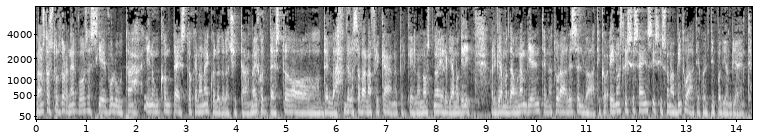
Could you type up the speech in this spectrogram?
La nostra struttura nervosa si è evoluta in un contesto che non è quello della città, ma è il contesto della, della savana africana, perché nost- noi arriviamo di lì, arriviamo da un ambiente naturale, selvatico, e i nostri sensi si sono abituati a quel tipo di ambiente.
